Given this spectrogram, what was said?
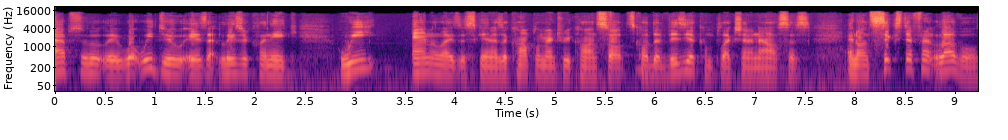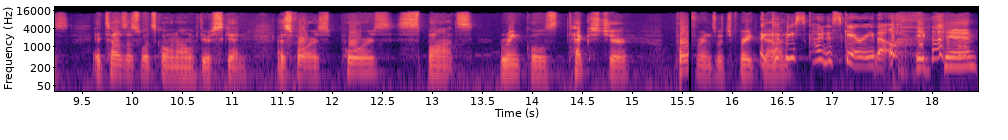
Absolutely. What we do is at Laser Clinique, we analyze the skin as a complementary consult. It's called the Visia Complexion Analysis. And on six different levels, it tells us what's going on with your skin as far as pores, spots, wrinkles, texture, porphyrins, which break down. It could be kind of scary though. It can.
